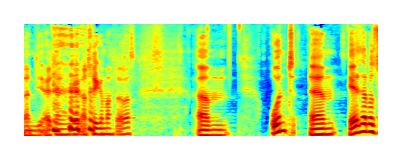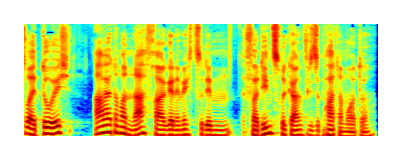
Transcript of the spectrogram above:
dann die Elterngeldanträge macht oder was. Ähm, und ähm, er ist aber soweit durch, aber er hat nochmal eine Nachfrage, nämlich zu dem Verdienstrückgang für diese Partnermorde.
